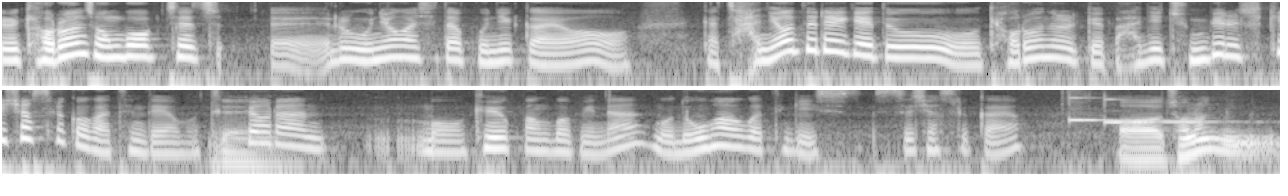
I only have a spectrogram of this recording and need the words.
그리고 결혼 정보업체를 운영하시다 보니까요. 그러니까 자녀들에게도 결혼을 이렇게 많이 준비를 시키셨을 것 같은데요. 뭐 네. 특별한 뭐 교육 방법이나 뭐 노하우 같은 게 있으셨을까요? 어, 저는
